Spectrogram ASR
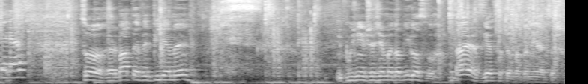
teraz Co, herbatę wypijemy? I później przejdziemy do bigosu. A ja zjedz co ten batonie jak chcesz.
